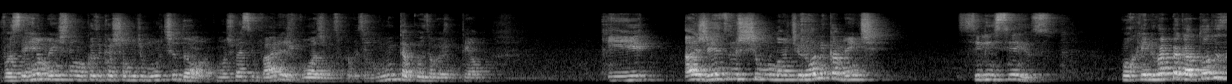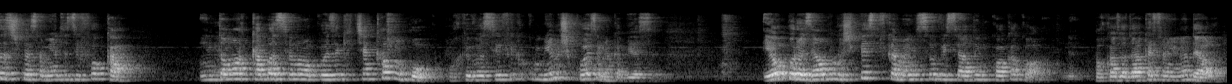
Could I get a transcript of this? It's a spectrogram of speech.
você realmente tem uma coisa que eu chamo de multidão. É como se tivesse várias vozes na sua cabeça, muita coisa ao mesmo tempo. E, às vezes, o estimulante, ironicamente, silencia isso. Porque ele vai pegar todos esses pensamentos e focar Então acaba sendo uma coisa que te acalma um pouco, porque você fica com menos coisa na cabeça. Eu, por exemplo, especificamente sou viciado em Coca-Cola, por causa da cafeína dela.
